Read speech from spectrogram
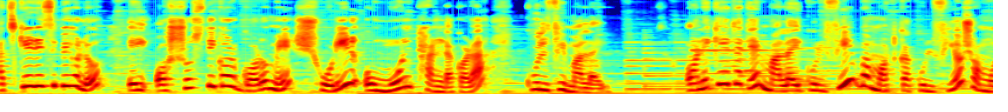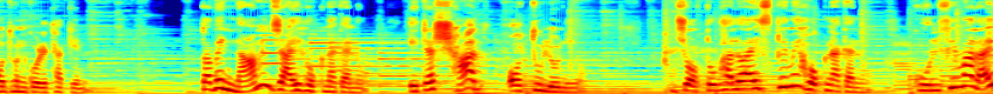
আজকের রেসিপি হলো এই অস্বস্তিকর গরমে শরীর ও মন ঠান্ডা করা কুলফি মালাই। অনেকে এটাকে মালাই কুলফি বা মটকা কুলফিও সম্বোধন করে থাকেন। তবে নাম যাই হোক না কেন, এটার স্বাদ অতুলনীয়। যত ভালো আইসক্রিমই হোক না কেন, kulfi malai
